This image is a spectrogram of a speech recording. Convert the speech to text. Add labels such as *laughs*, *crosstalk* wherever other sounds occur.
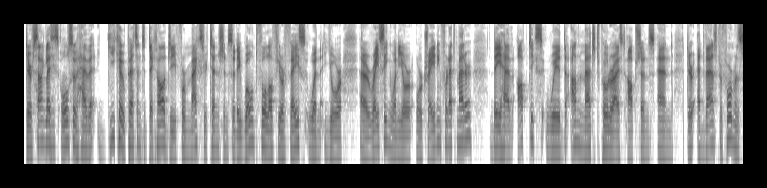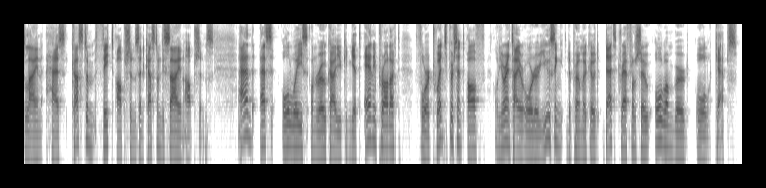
Their sunglasses also have a GEKO patented technology for max retention, so they won't fall off your face when you're uh, racing, when you're or training for that matter. They have optics with unmatched polarized options, and their advanced performance line has custom fit options and custom design options. And as always on Roka, you can get any product for 20% off on your entire order using the promo code that show all one word all caps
